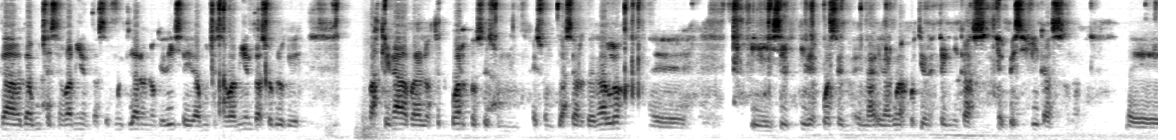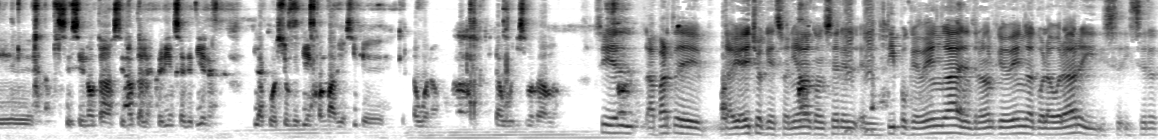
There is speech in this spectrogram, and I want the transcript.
da, da, muchas herramientas, es muy claro en lo que dice y da muchas herramientas. Yo creo que más que nada para los tres cuartos es un, es un placer tenerlo. Eh, y sí, y después en, en, algunas cuestiones técnicas específicas eh, se, se, nota, se nota la experiencia que tiene la cohesión que tiene con Mario, así que, está bueno, está buenísimo tenerlo. Sí, él aparte había dicho que soñaba con ser el, el, tipo que venga, el entrenador que venga a colaborar y, y, ser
